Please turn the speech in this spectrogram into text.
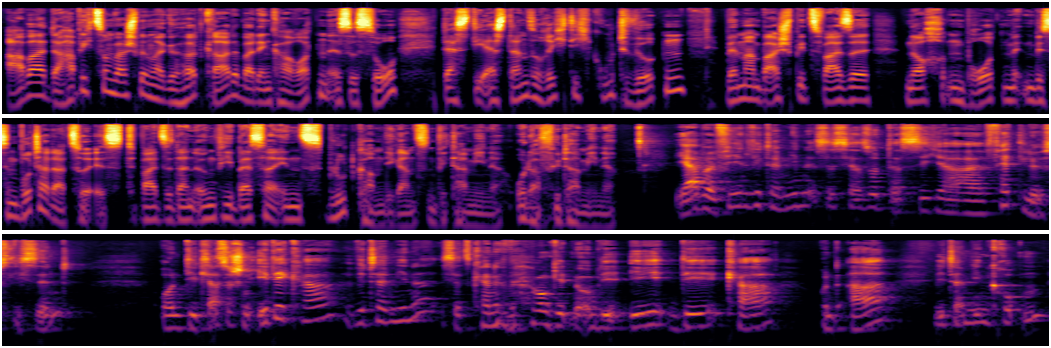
Aber da habe ich zum Beispiel mal gehört, gerade bei den Karotten ist es so, dass die erst dann so richtig gut wirken, wenn man beispielsweise noch ein Brot mit ein bisschen Butter dazu isst, weil sie dann irgendwie besser ins Blut kommen, die ganzen Vitamine oder Phytamine. Ja, bei vielen Vitaminen ist es ja so, dass sie ja fettlöslich sind. Und die klassischen EDK-Vitamine, ist jetzt keine Werbung, geht nur um die E, D, K und A-Vitamingruppen,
